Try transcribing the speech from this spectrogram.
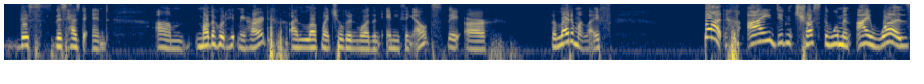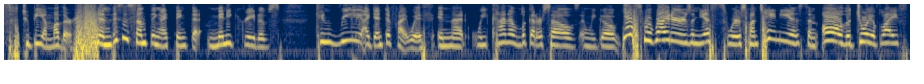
this this has to end. Um, motherhood hit me hard. I love my children more than anything else. They are the light of my life but I didn't trust the woman I was to be a mother. And this is something I think that many creatives can really identify with in that we kind of look at ourselves and we go, yes, we're writers and yes, we're spontaneous and all oh, the joy of life.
